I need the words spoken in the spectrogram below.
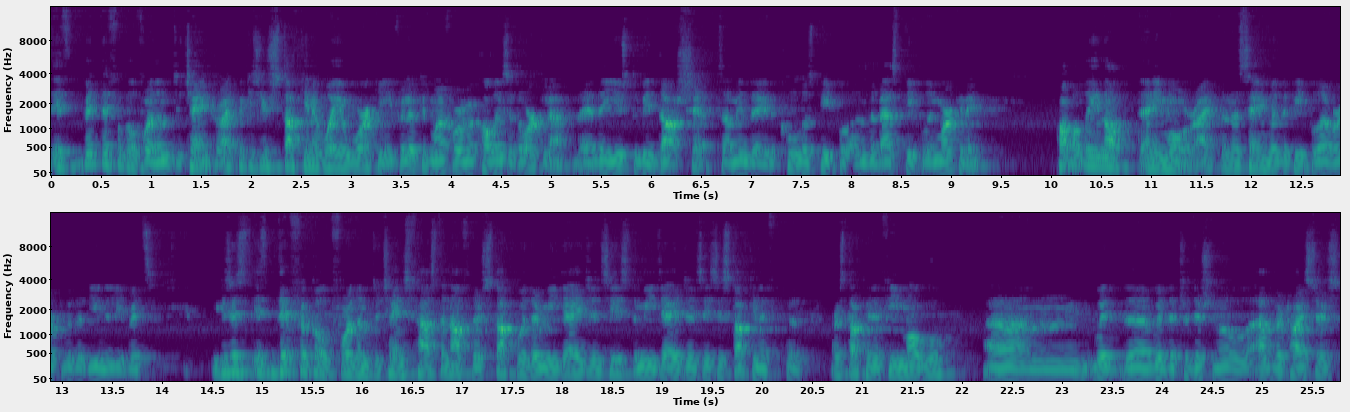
it's a bit difficult for them to change, right? Because you're stuck in a way of working. If you look at my former colleagues at Orkla, they, they used to be da shit. I mean, they're the coolest people and the best people in marketing. Probably not anymore, right? And the same with the people I worked with at Unilever. It's because it's, it's difficult for them to change fast enough. They're stuck with their media agencies. The media agencies are stuck in a, are stuck in a fee model um, with the, with the traditional advertisers.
